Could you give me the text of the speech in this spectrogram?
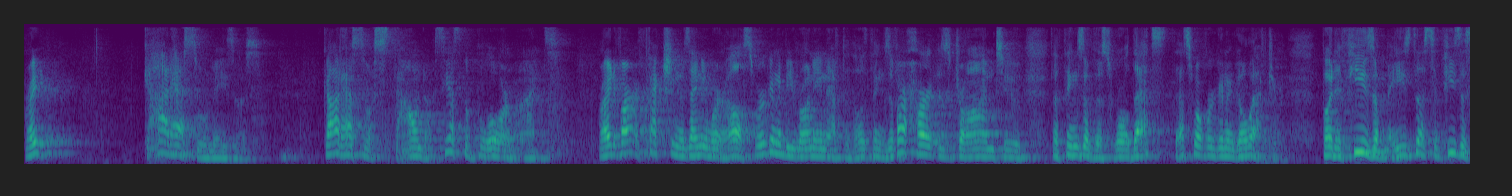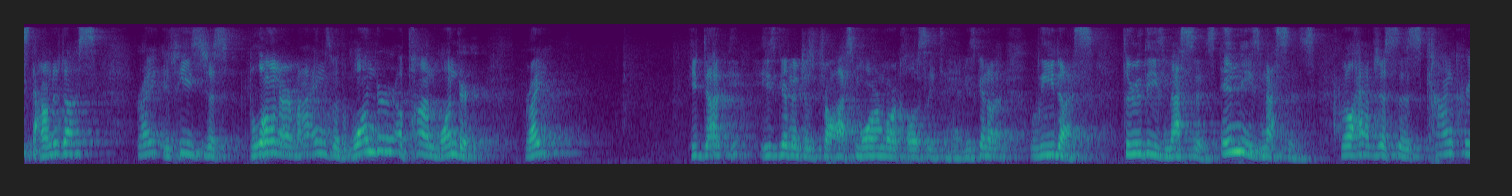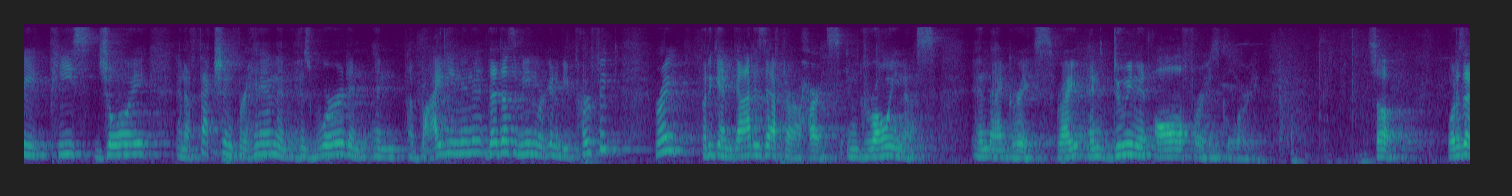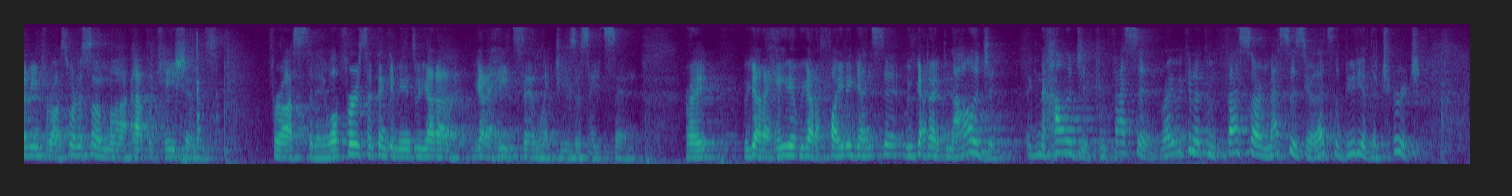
right? God has to amaze us. God has to astound us. He has to blow our minds, right? If our affection is anywhere else, we're going to be running after those things. If our heart is drawn to the things of this world, that's, that's what we're going to go after. But if He's amazed us, if He's astounded us, right? If he's just blown our minds with wonder upon wonder, right? He does, he's going to just draw us more and more closely to him. He's going to lead us through these messes, in these messes. We'll have just this concrete peace, joy, and affection for him and his word and, and abiding in it. That doesn't mean we're going to be perfect, right? But again, God is after our hearts and growing us in that grace, right? And doing it all for his glory. So, what does that mean for us? What are some uh, applications for us today? Well, first, I think it means we gotta we gotta hate sin like Jesus hates sin, right? We gotta hate it. We gotta fight against it. We've got to acknowledge it, acknowledge it, confess it, right? We can confess our messes here. That's the beauty of the church,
